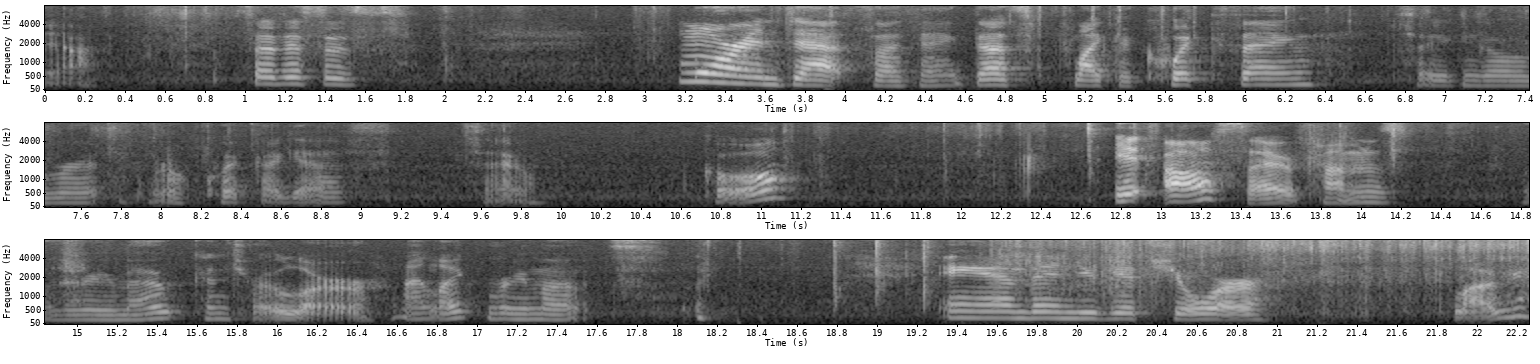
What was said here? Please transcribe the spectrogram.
Yeah. So this is more in depth, I think. That's like a quick thing, so you can go over it real quick, I guess. So, cool. It also comes with a remote controller. I like remotes. and then you get your plug. You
